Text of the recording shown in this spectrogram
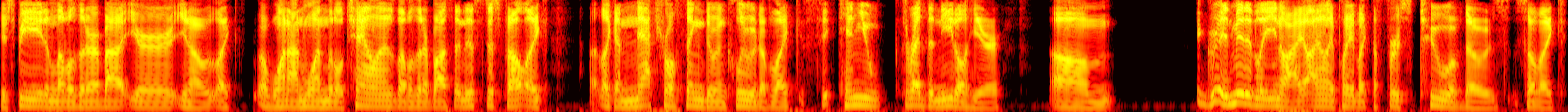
your speed and levels that are about your you know like a one on one little challenge. Levels that are boss. And this just felt like like a natural thing to include. Of like, see, can you thread the needle here? Um, admittedly, you know I, I only played like the first two of those, so like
